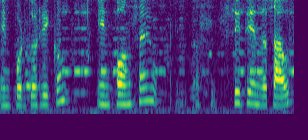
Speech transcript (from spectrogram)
in Puerto Rico, in Ponce, a city in the south.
